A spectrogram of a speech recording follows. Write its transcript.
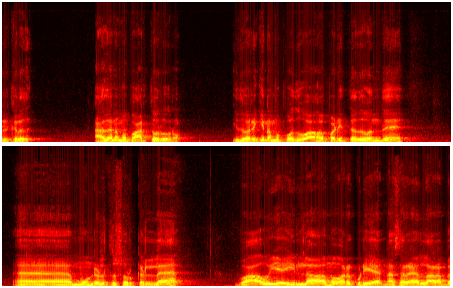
இருக்கிறது. அதை நம்ம பார்த்து வருகிறோம். இதுவரைக்கும் நம்ம பொதுவாக படித்தது வந்து மூன்றெழுத்து சொற்களில் வாவிய இல்லாமல் வரக்கூடிய நசர லரப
